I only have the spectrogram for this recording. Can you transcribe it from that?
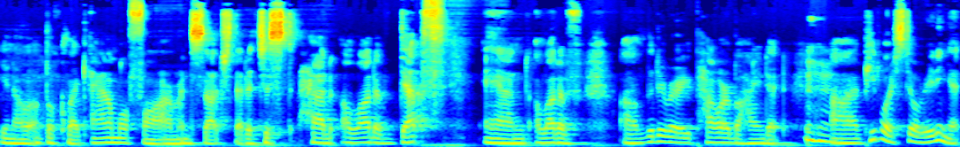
you know, a book like Animal Farm and such, that it just had a lot of depth and a lot of uh, literary power behind it. Uh, people are still reading it.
